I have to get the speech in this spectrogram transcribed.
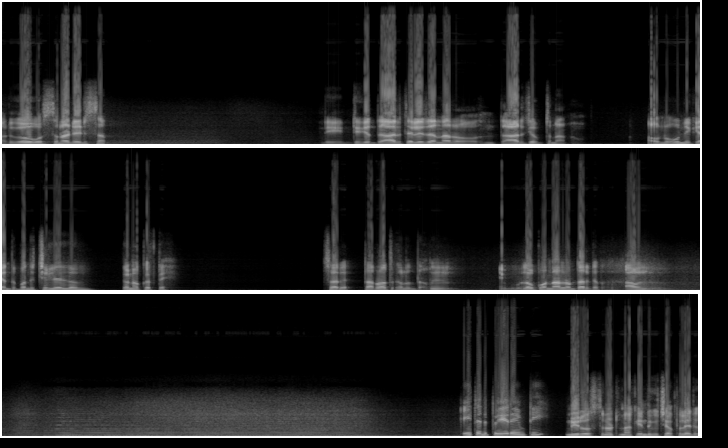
అడుగో వస్తున్నాడు ఎడిసన్. నీ ఇంటికి దారి తెలియదన్నారు దారి చెప్తున్నాను. అవును నీకు ఎంతమంది చెల్లెళ్ళు? తనొకతే సరే తర్వాత కలుద్దాం. ఈ ఊళ్ళో కొన్నాళ్ళు ఉంటారు కదా. అవును. ఇతని పేరేమిటి? మీరు వస్తున్నట్టు నాకెందుకు చెప్పలేదు?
